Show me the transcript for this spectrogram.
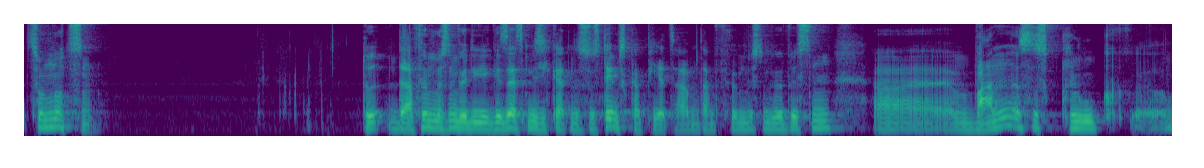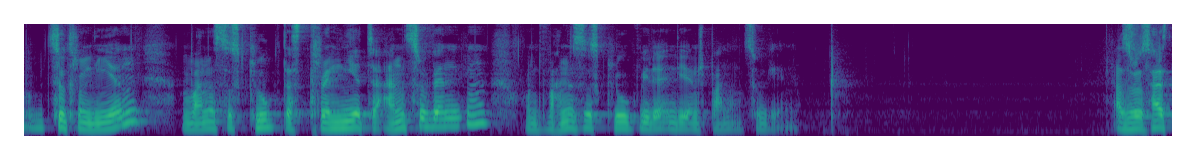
zu nutzen. Dafür müssen wir die Gesetzmäßigkeiten des Systems kapiert haben. Dafür müssen wir wissen, äh, wann ist es klug äh, zu trainieren, wann ist es klug, das Trainierte anzuwenden und wann ist es klug, wieder in die Entspannung zu gehen. Also das heißt,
